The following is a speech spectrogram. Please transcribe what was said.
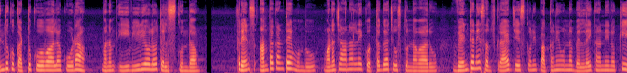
ఎందుకు కట్టుకోవాలో కూడా మనం ఈ వీడియోలో తెలుసుకుందాం. ఫ్రెండ్స్ అంతకంటే ముందు మన ఛానల్ని కొత్తగా చూస్తున్నవారు వెంటనే సబ్స్క్రైబ్ చేసుకొని పక్కనే ఉన్న బెల్లైకాన్ని నొక్కి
